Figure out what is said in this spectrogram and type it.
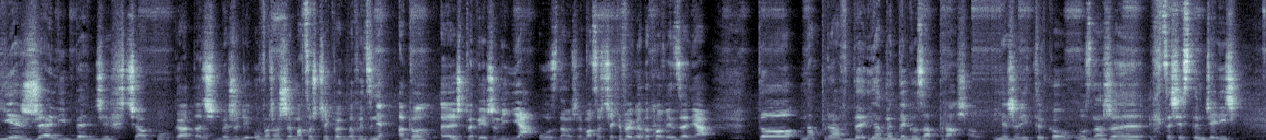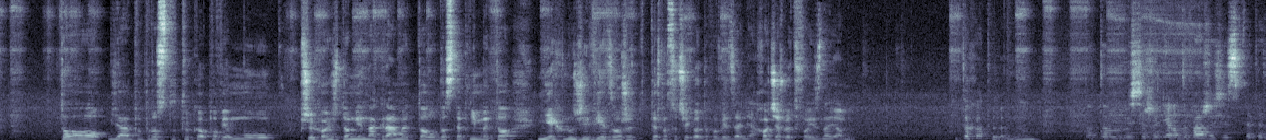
jeżeli będzie chciał pogadać, jeżeli uważa, że ma coś ciekawego do powiedzenia, albo e, jeszcze lepiej, jeżeli ja uznam, że ma coś ciekawego do powiedzenia, to naprawdę ja będę go zapraszał. Jeżeli tylko uzna, że chce się z tym dzielić, to ja po prostu tylko powiem mu, przychodź do mnie, nagramy to, udostępnimy to, niech ludzie wiedzą, że ty też masz coś ciekawego do powiedzenia, chociażby twoi znajomi. I to chyba tyle. No. No to myślę, że nie odważę się spytać,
